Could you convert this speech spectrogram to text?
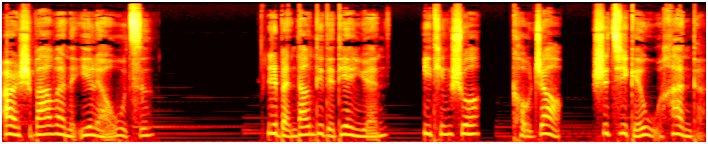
二十八万的医疗物资。日本当地的店员一听说口罩是寄给武汉的，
